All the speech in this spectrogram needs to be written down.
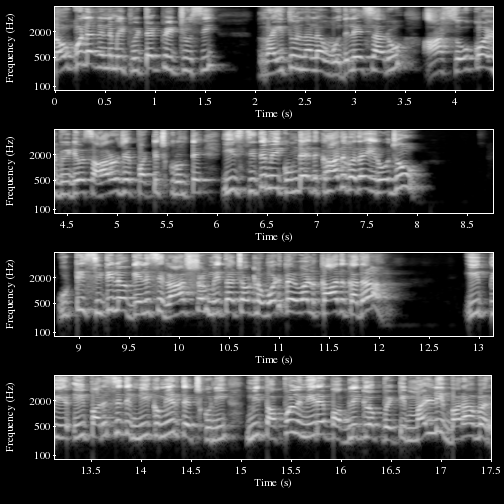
నవ్వుకున్నారు నిన్న మీ ట్విట్టర్ ట్వీట్ చూసి రైతులను అలా వదిలేశారు ఆ సోకాల్ వీడియోస్ ఆ రోజే పట్టించుకుంటే ఈ స్థితి మీకు ఉండేది కాదు కదా ఈరోజు? ఉట్టి సిటీలో గెలిచి రాష్ట్రం మిగతా చోట్ల ఓడిపోయే వాళ్ళు కాదు కదా? ఈ పి- ఈ పరిస్థితి మీకు మీరు తెచ్చుకుని మీ తప్పుల్ని మీరే పబ్లిక్లోకి పెట్టి మళ్ళీ బరాబర్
